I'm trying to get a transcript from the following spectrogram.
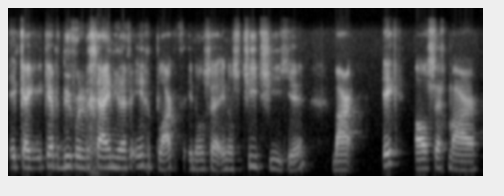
ik, kijk, ik heb het nu voor de gein hier even ingeplakt in, onze, in ons cheat sheetje. Maar ik als zeg maar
